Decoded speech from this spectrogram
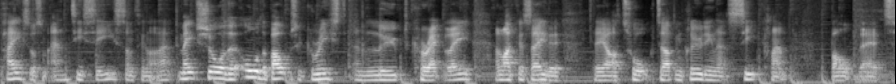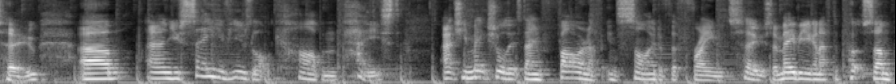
paste or some anti-seize, something like that. Make sure that all the bolts are greased and lubed correctly. And like I say, they, they are torqued up, including that seat clamp bolt there too. Um, and you say you've used a lot of carbon paste, actually make sure that it's down far enough inside of the frame too. So maybe you're gonna have to put some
